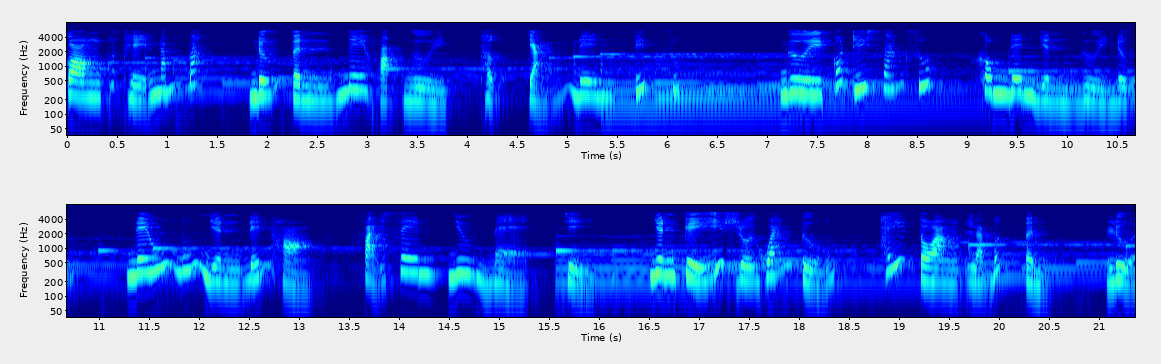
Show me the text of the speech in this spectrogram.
còn có thể nắm bắt. Nữ tình mê hoặc người, thật chẳng nên tiếp xúc. Người có trí sáng suốt, không nên nhìn người nữ. Nếu muốn nhìn đến họ, phải xem như mẹ, chị. Nhìn kỹ rồi quán tưởng, thấy toàn là bất tình lửa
